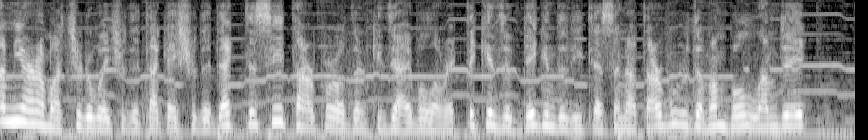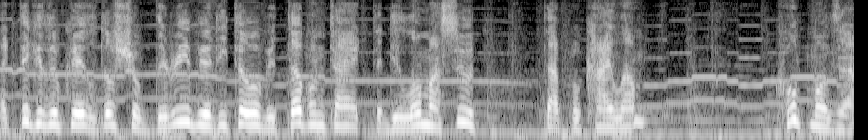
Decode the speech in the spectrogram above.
আমি আর আমার ছোট ভাই শুধু তাকে শুধু দেখতেছি তারপর ওদেরকে যাই বললাম একটা কিছু দেখেন তো দিতেছে না তারপর তখন বললাম যে একটা কিছু খেয়ে দর্শকদের রিভিউ দিতে হবে তখন তা একটা দিল মাসুদ তারপর খাইলাম খুব মজা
